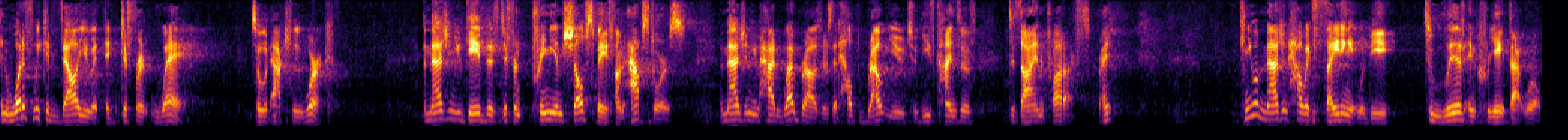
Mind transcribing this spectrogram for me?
And what if we could value it a different way so it would actually work? Imagine you gave this different premium shelf space on app stores. Imagine you had web browsers that helped route you to these kinds of designed products, right? Can you imagine how exciting it would be to live and create that world?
